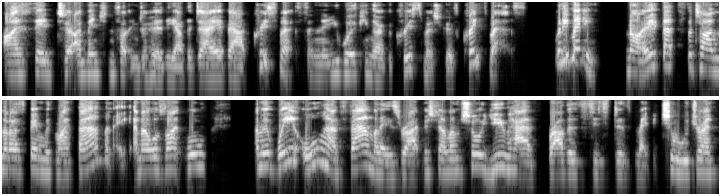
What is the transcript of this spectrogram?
I said to, I mentioned something to her the other day about Christmas, and are you working over Christmas? She goes, Christmas? What do you mean? No, that's the time that I spend with my family. And I was like, well, I mean, we all have families, right, Michelle? I'm sure you have brothers, sisters, maybe children.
